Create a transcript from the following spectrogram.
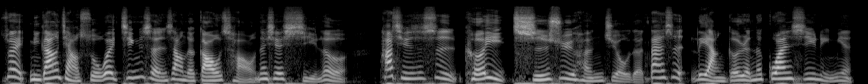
所以你刚刚讲所谓精神上的高潮，那些喜乐，它其实是可以持续很久的。但是两个人的关系里面，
